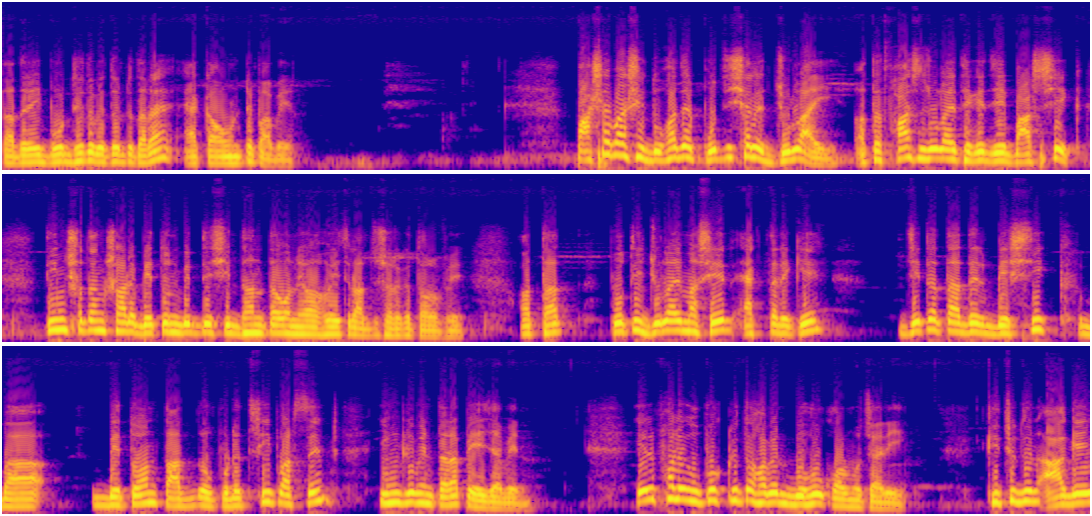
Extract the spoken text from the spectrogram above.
তাদের এই বর্ধিত বেতনটি তারা অ্যাকাউন্টে পাবে। পাশাপাশি দু হাজার পঁচিশ সালের জুলাই, অর্থাৎ ফার্স্ট জুলাই থেকে যে বার্ষিক তিন শতাংশ হারে বেতন বৃদ্ধির সিদ্ধান্তও নেওয়া হয়েছে রাজ্য সরকারের তরফে। অর্থাৎ প্রতি জুলাই মাসের এক তারিখে যেটা তাদের বেসিক বা বেতন, তার উপরে থ্রি পার্সেন্ট ইনক্রিমেন্ট তারা পেয়ে যাবেন। এর ফলে উপকৃত হবেন বহু কর্মচারী। কিছুদিন আগেই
